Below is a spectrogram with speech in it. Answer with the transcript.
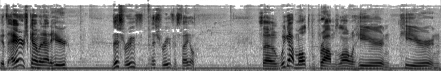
if the air's coming out of here, this roof, this roof has failed. So we got multiple problems along with here and here. And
